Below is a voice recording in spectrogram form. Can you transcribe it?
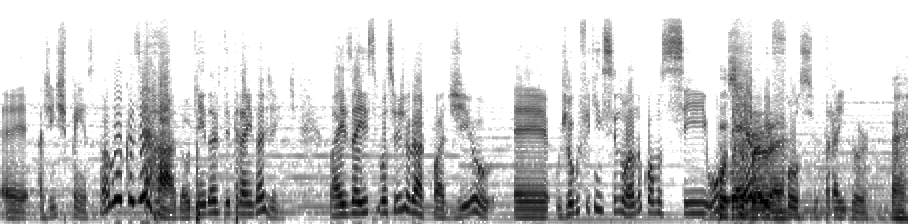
É, a gente pensa, "Tem alguma coisa errada, alguém deve ter traído a gente. Mas aí, se você jogar com a Jill, é, o jogo fica insinuando como se o Barry é. fosse o traidor. É.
